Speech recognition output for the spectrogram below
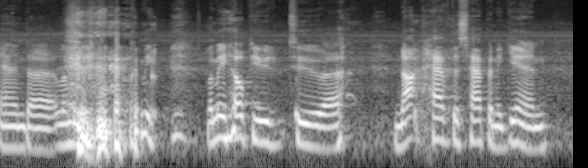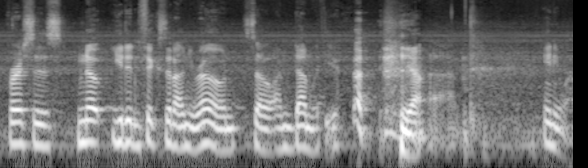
and uh, let me let me let me help you to uh, not have this happen again. Versus, no, you didn't fix it on your own, so I'm done with you. Yeah. anyway,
